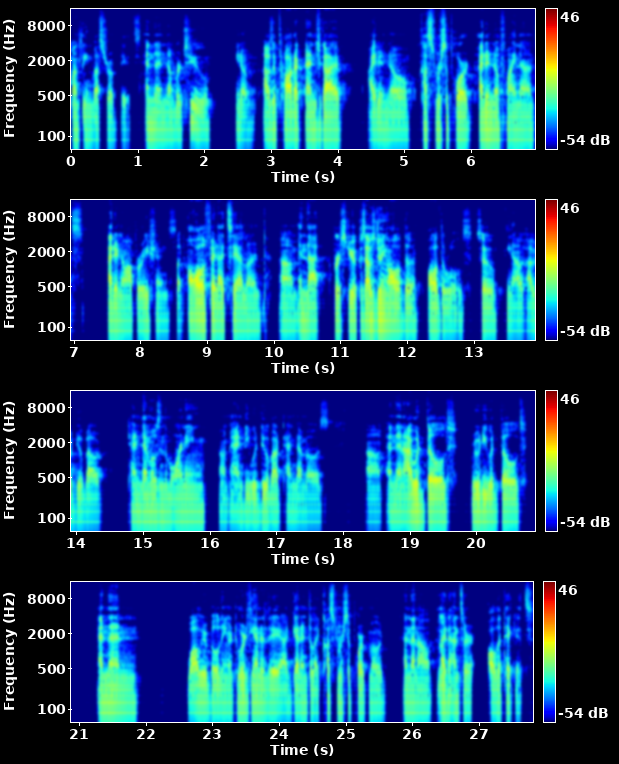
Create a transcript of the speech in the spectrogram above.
monthly investor updates. And then number two, you know, I was a product eng guy. I didn't know customer support. I didn't know finance. I didn't know operations, but all of it, I'd say I learned um, in that first year because I was doing all of the all of the roles. So you know, I would do about 10 demos in the morning. Um, Andy would do about 10 demos. Uh, and then I would build, Rudy would build. And then while we were building or towards the end of the day, I'd get into like customer support mode and then I'll, mm-hmm. I'd answer all the tickets.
